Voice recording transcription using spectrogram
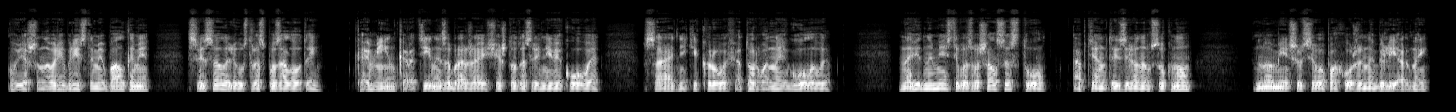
увешанного ребристыми балками, свисала люстра с позолотой, камин, картины, изображающие что-то средневековое, всадники, кровь, оторванные головы. На видном месте возвышался стол, обтянутый зеленым сукном, но меньше всего похожий на бильярдный.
